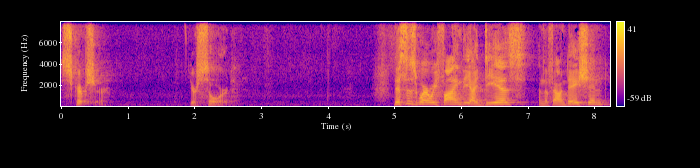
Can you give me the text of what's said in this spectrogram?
Scripture, your sword. This is where we find the ideas and the foundation,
